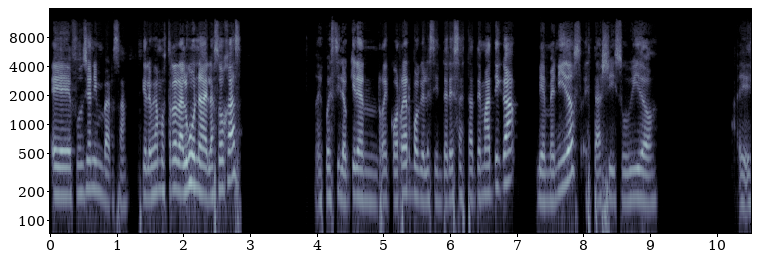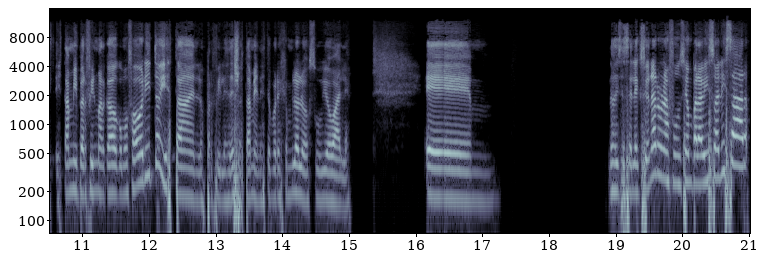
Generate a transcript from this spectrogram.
eh, función inversa, que les voy a mostrar alguna de las hojas. Después si lo quieren recorrer porque les interesa esta temática, bienvenidos, está allí subido, está en mi perfil marcado como favorito y está en los perfiles de ellos también. Este, por ejemplo, lo subió Vale. Em, nos dice seleccionar una función para visualizar,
